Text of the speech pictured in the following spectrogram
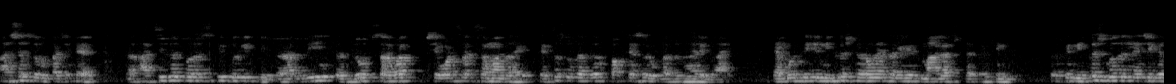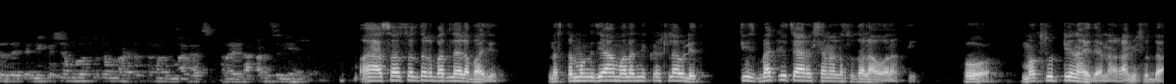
अशा स्वरूपाचे ते आहेत. तर आजची जर परिस्थिती बघितली तर अगदी जो सर्वात शेवटचा समाज आहे त्याचं सुद्धा जर पक्क्या स्वरूपाचं झालेलं आहे त्यामुळे ते जे निकष ठरवण्यात आलेले आहेत मागास तर ते निकष बदलण्याची गरज आहे. त्या निकषामुळे सुद्धा मराठा समाज मागास करायला अडचणी यायला. असं असेल तर बदलायला पाहिजे. नसतं मग जे आम्हाला निकष लावलेत तीच बाकीच्या आरक्षणाला सुद्धा लावावं लागतील. हो मग सुट्टी नाही देणार आम्ही सुद्धा.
